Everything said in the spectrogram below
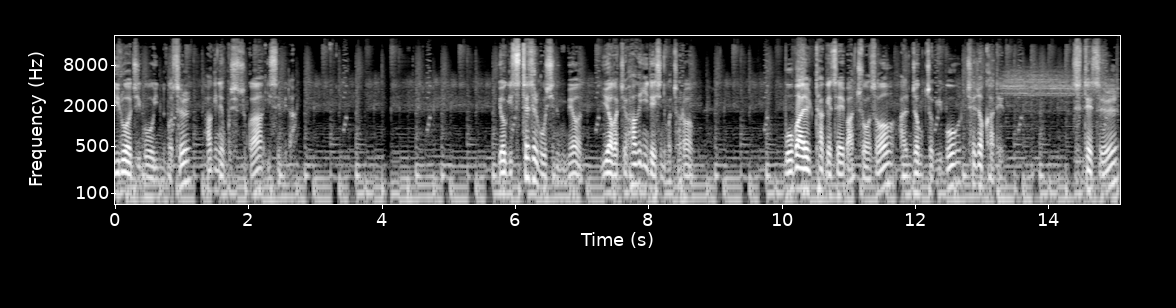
이루어지고 있는 것을 확인해 보실 수가 있습니다. 여기 스탯을 보시면 이와 같이 확인이 되시는 것처럼 모바일 타겟에 맞추어서 안정적이고 최적화된 스탯을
